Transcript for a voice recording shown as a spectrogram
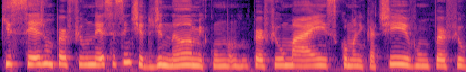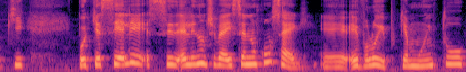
que seja um perfil nesse sentido, dinâmico, um perfil mais comunicativo, um perfil que porque se ele, se ele não tiver isso, ele não consegue é, evoluir, porque é muito.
